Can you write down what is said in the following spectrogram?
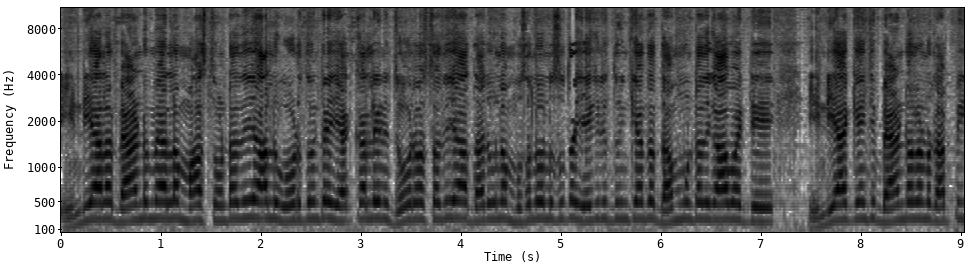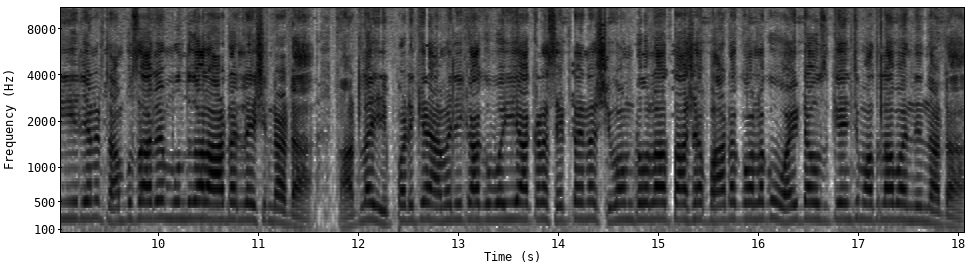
ఇండియాలో బ్యాండ్ మేళం మస్తు ఉంటది వాళ్ళు ఓడుతుంటే ఎక్కర్లేని జోరు వస్తుంది ఆ దరువుల ముసలోళ్ళు సుత ఎగిరి దుంకేంత దమ్ము కాబట్టి. ఇండియాకేంచి బ్యాండోలను రప్పిగిరి అని ట్రంప్ సారే ముందుగా ఆర్డర్ వేసిండట అట్లా ఇప్పటికే అమెరికాకు పోయి అక్కడ సెట్ అయిన శివం డోలా తాషా పాటకోళ్ళకు వైట్ హౌస్ కేంచి మతలాబందిందట అందిందట.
